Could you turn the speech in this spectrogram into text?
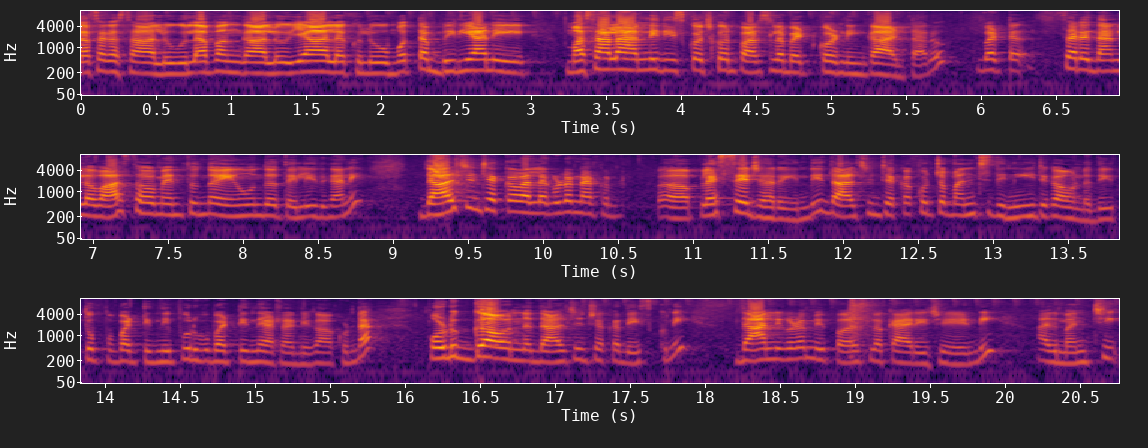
గసగసాలు లవంగాలు యాలకులు మొత్తం బిర్యానీ మసాలా అన్నీ తీసుకొచ్చుకొని పర్సులో పెట్టుకోండి ఇంకా అంటారు. బట్ సరే దానిలో వాస్తవం ఎంత ఉందో ఏముందో తెలియదు కానీ దాల్చిన చెక్క వల్ల కూడా నాకు ప్లస్సే జరిగింది. దాల్చిన చెక్క కొంచెం మంచిది నీట్గా ఉన్నది. తుప్పు పట్టింది పురుగు పట్టింది అట్లాంటివి కాకుండా పొడుగ్గా ఉన్న దాల్చిన చెక్క తీసుకుని దాన్ని కూడా మీ పర్స్లో క్యారీ చేయండి. అది మంచి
